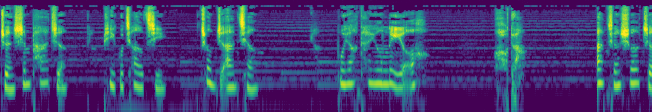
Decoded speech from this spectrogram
转身趴着，屁股翘起，冲着阿强：“不要太用力哦。”好的，阿强说着，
